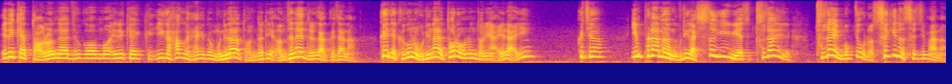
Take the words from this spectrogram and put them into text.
이렇게 돈을 내주고 뭐 이렇게 그 이거 하고 해도 우리나라 돈들이 엄청나게 들어갈 거잖아. 근데 그거는 우리나라에 돌아오는 돈이 아니라 그렇죠 인프라는 우리가 쓰기 위해서 투자 투자의 목적으로 쓰기는 쓰지만은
